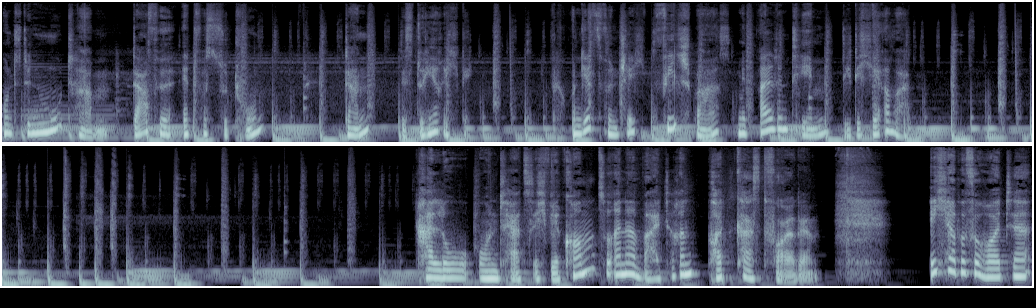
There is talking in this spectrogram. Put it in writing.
und den Mut haben, dafür etwas zu tun? Dann bist du hier richtig. Und jetzt wünsche ich viel Spaß mit all den Themen, die dich hier erwarten. Hallo und herzlich willkommen zu einer weiteren Podcast-Folge. Ich habe für heute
